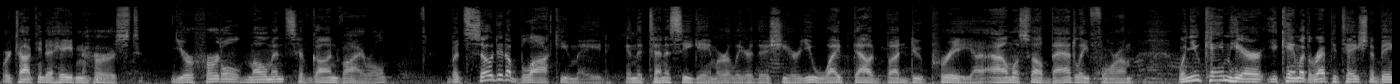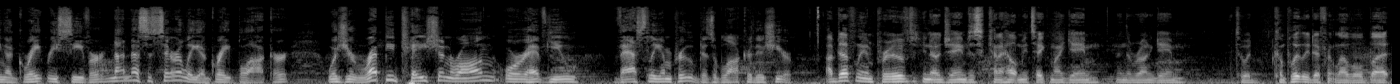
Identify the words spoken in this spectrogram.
we're talking to Hayden Hurst. Your hurdle moments have gone viral. but so did a block you made in the Tennessee game earlier this year. You wiped out Bud Dupree. I, I almost felt badly for him. When you came here, you came with a reputation of being a great receiver, not necessarily a great blocker. Was your reputation wrong, or have you vastly improved as a blocker this year? I've definitely improved. You know, James has kind of helped me take my game in the run game to a completely different level. But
